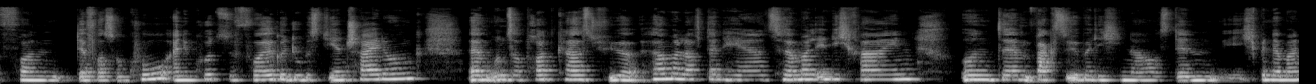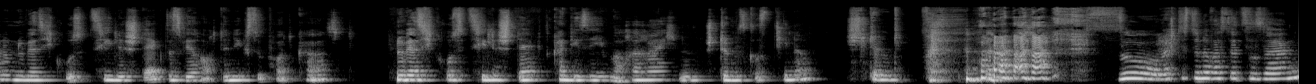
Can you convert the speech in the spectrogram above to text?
von der Voss und Co., eine kurze Folge, du bist die Entscheidung, ähm, unser Podcast für Hör mal auf dein Herz, hör mal in dich rein und ähm, wachse über dich hinaus. Denn ich bin der Meinung, nur wer sich große Ziele steckt, das wäre auch der nächste Podcast, nur wer sich große Ziele steckt, kann diese eben auch erreichen. Stimmt's, Christina? Stimmt. so, möchtest du noch was dazu sagen?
